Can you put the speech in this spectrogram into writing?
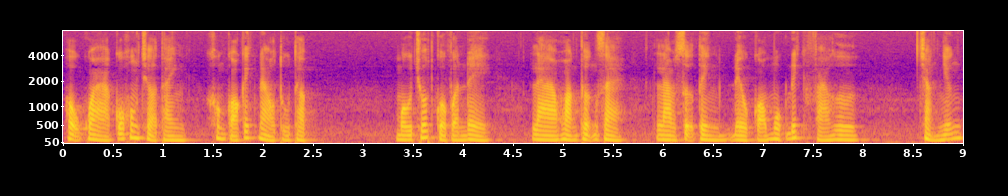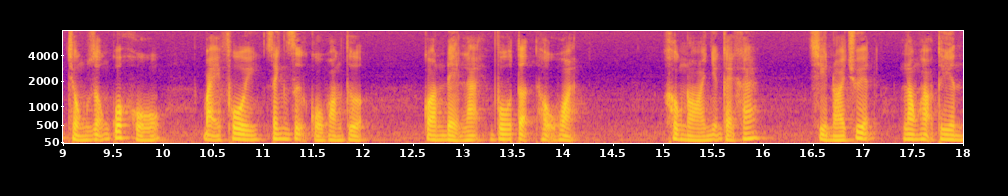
Hậu quả cũng không trở thành, Không có cách nào thu thập. Mấu chốt của vấn đề là Hoàng thượng giả Làm sự tình đều có mục đích phá hư. Chẳng những chống rỗng quốc khố, Bại phôi danh dự của Hoàng thượng, Còn để lại vô tận hậu họa. Không nói những cái khác, Chỉ nói chuyện Long Hạo Thiên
